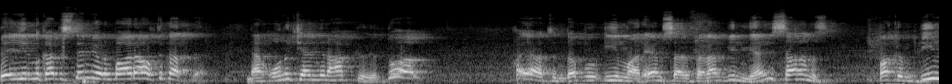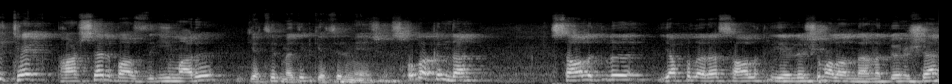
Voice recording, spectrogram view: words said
Ben 20 kat istemiyorum bari 6 kat ver. Yani onu kendine hak görüyor. Doğal. Hayatında bu imar, emsal falan bilmeyen insanımız. Bakın bir tek parsel bazlı imarı getirmedik, getirmeyeceğiz. O bakımdan sağlıklı yapılara, sağlıklı yerleşim alanlarına dönüşen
